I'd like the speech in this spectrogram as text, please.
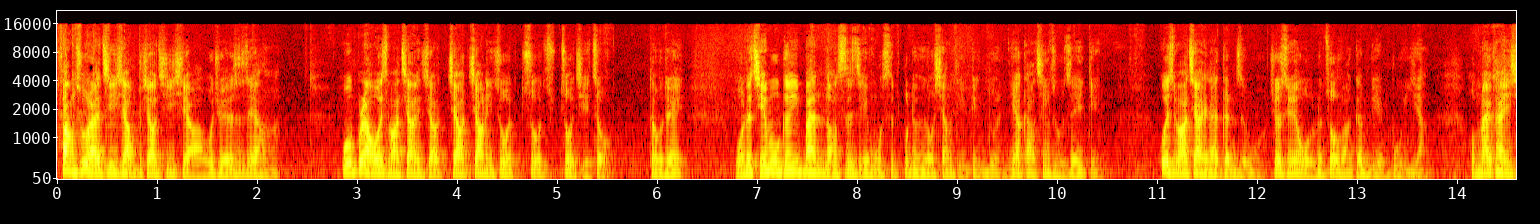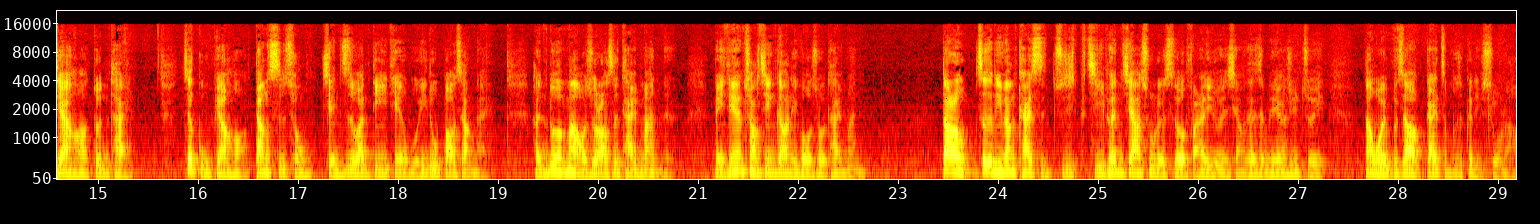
放出来绩效不叫绩效啊！我觉得是这样啊。我不然为什么要教你教教教你做做做节奏，对不对？我的节目跟一般老师节目是不能够相提并论，你要搞清楚这一点。为什么要叫你来跟着我？就是因为我们的做法跟别人不一样。我们来看一下哈，敦泰这股票哈，当时从减资完第一天，我一路报上来，很多人骂我说老师太慢了，每天创新高，你跟我说太慢。到了这个地方开始急急喷加速的时候，反而有人想在这个地方去追，那我也不知道该怎么跟你说了哦。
